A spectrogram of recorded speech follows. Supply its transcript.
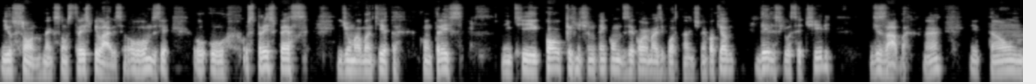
e o sono, né, que são os três pilares, ou vamos dizer, o, o, os três pés de uma banqueta com três, em que qual que a gente não tem como dizer qual é mais importante, né? Qualquer deles que você tire, desaba, né? Então,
